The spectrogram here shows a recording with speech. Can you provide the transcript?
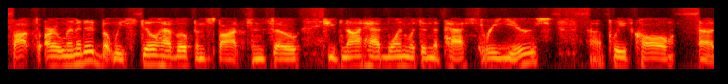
Spots are limited, but we still have open spots. And so if you've not had one within the past three years, uh, please call uh,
